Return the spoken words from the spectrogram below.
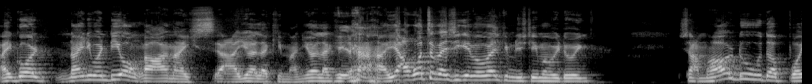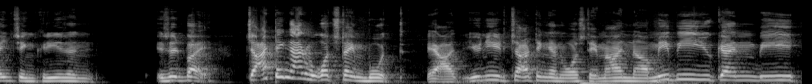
I got 91 De Jong. Ah, nice. Ah, you're lucky, man. You're lucky. yeah, what's up, SG Gamer? Welcome to the stream. How we doing? Somehow do the points increase and is it by chatting and watch time both? Yeah, you need chatting and watch time, and uh, maybe you can be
